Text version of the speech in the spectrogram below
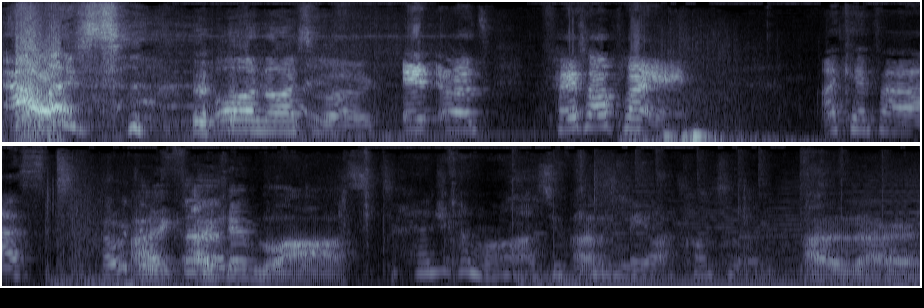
Alice! Oh, nice work. it was better play. I came first. How do we I, I came last. How'd you come last? You're killing me like constantly. I don't know.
